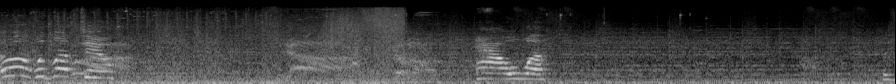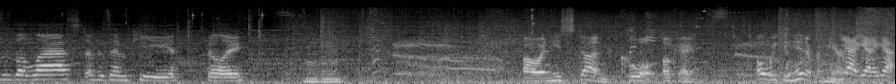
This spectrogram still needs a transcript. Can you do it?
Oh, would love to! Ow! This is the last of his MP, Billy. Mm-hmm. Oh, and he's stunned. Cool. Okay. Oh, we can hit it from here. Yeah, yeah, yeah.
